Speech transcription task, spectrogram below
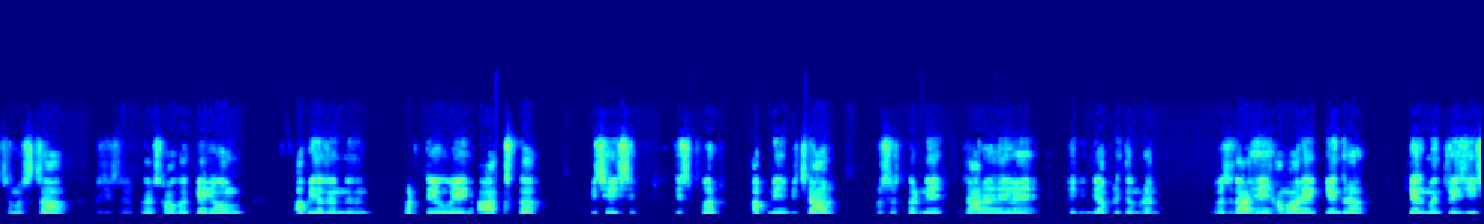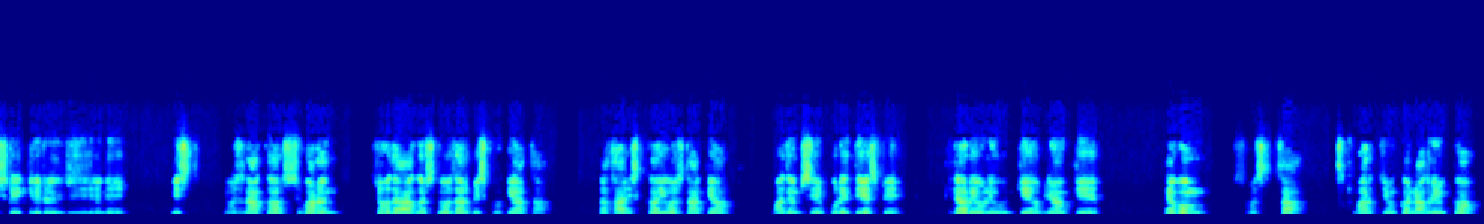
समस्त का स्वागत एवं अभिनंदन करते हुए आज का विषय जिस पर अपने विचार प्रस्तुत करने जा रहे हैं फिट इंडिया फ्रीडम रन। योजना है। हमारे केंद्र खेल मंत्री जी, श्री किरण जी ने इस योजना का शुभारंभ 14 अगस्त 2020 को किया था तथा इसका योजना के माध्यम से पूरे देश में खिलाड़ियों ने उनके अभियान के एवं समस्त भारतीयों का नागरिकों का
